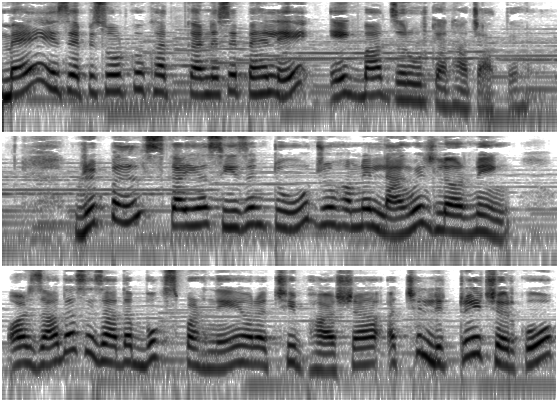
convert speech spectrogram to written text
मैं इस एपिसोड को खत्म करने से पहले एक बात ज़रूर कहना चाहते हैं। रिपल्स का यह सीज़न टू जो हमने लैंग्वेज लर्निंग और ज़्यादा से ज़्यादा बुक्स पढ़ने और अच्छी भाषा, अच्छे लिटरेचर को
